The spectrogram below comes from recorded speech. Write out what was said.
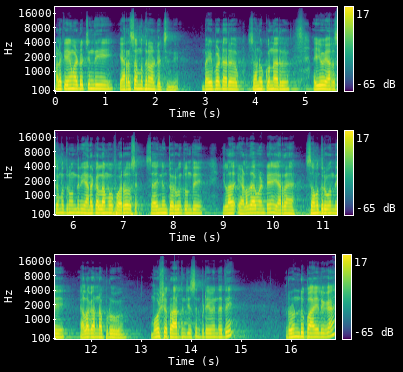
వాళ్ళకి ఏం అడ్డొచ్చింది ఎర్ర సముద్రం అడ్డొచ్చింది భయపడ్డారు సణుక్కున్నారు. అయ్యో ఎర్ర సముద్రం ఉంది వెనకాలమ్మో ఫరో సైన్యం తరుగుతుంది. ఇలా ఎడదామంటే ఎర్ర సముద్రం ఉంది. ఎలాగన్నప్పుడు మోష ప్రార్థన చేసినప్పుడు ఏమైంది అది? రెండు పాయలుగా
